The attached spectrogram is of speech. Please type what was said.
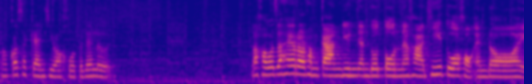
แล้วก็สแกน QR code ไปได้เลย แล้วเขาก็จะให้เราทำการยืนยันตัวตนนะคะ ที่ตัวของ Android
